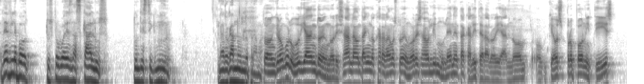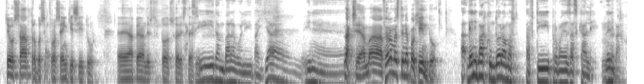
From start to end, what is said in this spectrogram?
δεν βλέπω τους προπονητές δασκάλους του τη στιγμή να το κάνουν το πράγμα. Τον κύριο Κολουγούδια δεν τον γνώρισα, αλλά όταν είναι ο Χαραλάμος που τον γνώρισα, όλοι μου λένε τα καλύτερα λόγια. Ενώ ο- και ως προπονητής και ως άνθρωπος η προσέγγιση του ε, απέναντι στους ποδοσφαιριστές. Ήταν πάρα πολύ παγιά. Είναι... Εντάξει, άμα φέρομαι στην εποχή του. Α, δεν υπάρχουν τώρα όμως αυτοί οι προπονητές δασκάλοι. Ναι. Δεν υπάρχουν.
